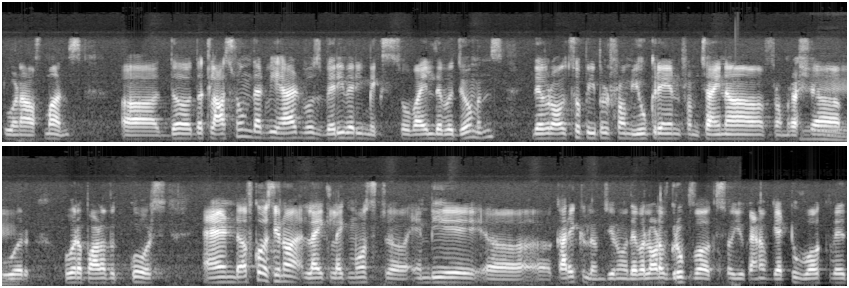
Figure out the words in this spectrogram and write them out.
two and a half months, uh, the the classroom that we had was very very mixed. So while there were Germans, there were also people from Ukraine, from China, from Russia mm. who were who were a part of the course. And of course, you know, like like most uh, MBA uh, curriculums, you know, there were a lot of group work, so you kind of get to work with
